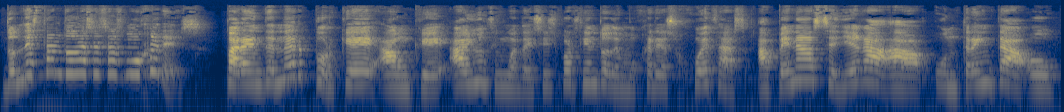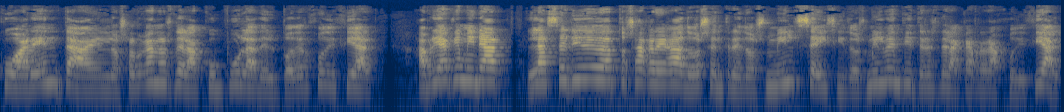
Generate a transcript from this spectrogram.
¿Dónde están todas esas mujeres? Para entender por qué, aunque hay un 56% de mujeres juezas, apenas se llega a un 30 o 40 en los órganos de la cúpula del Poder Judicial, habría que mirar la serie de datos agregados entre 2006 y 2023 de la carrera judicial,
